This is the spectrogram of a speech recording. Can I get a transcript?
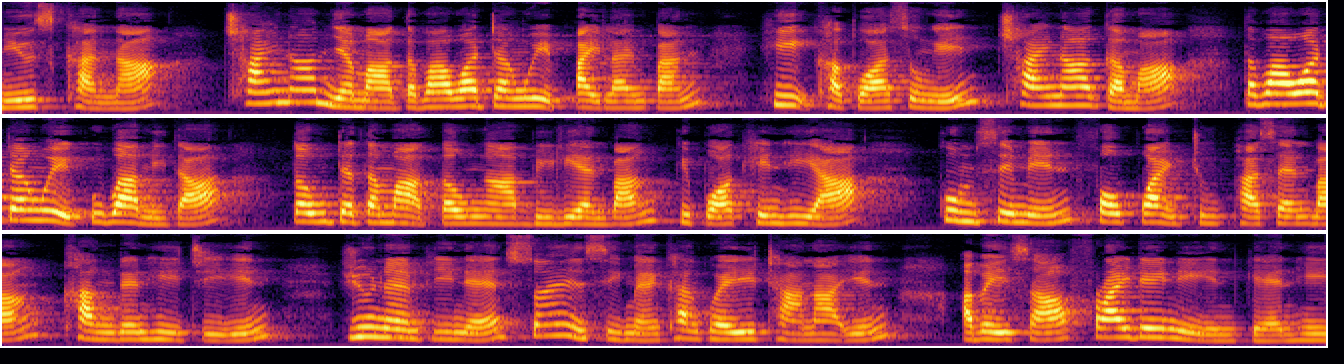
News ခန္နာ China မြန်မာတဘာဝတန်ဝေပိုက်လိုင်းပန်ဟိခကွာဆုငင် China ကမတဘာဝတန်ဝေကုဘမီတာ3.35 billion bang kipwa khin hi ya kum simin 4.2% bang khangden hi ji in ယူနန်ပြည်နယ်စွမ်းအင်စီမံခန့်ခွဲရေးဌာန in အဘေစာ Friday နေ in ကန်ဟီ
